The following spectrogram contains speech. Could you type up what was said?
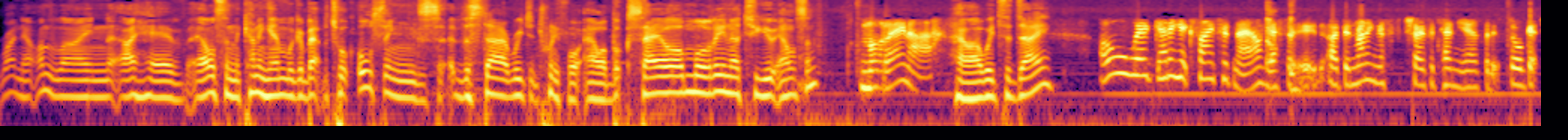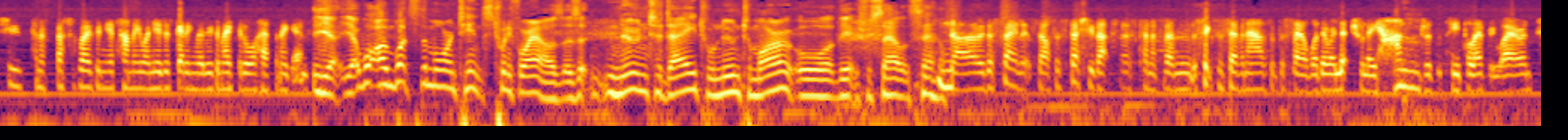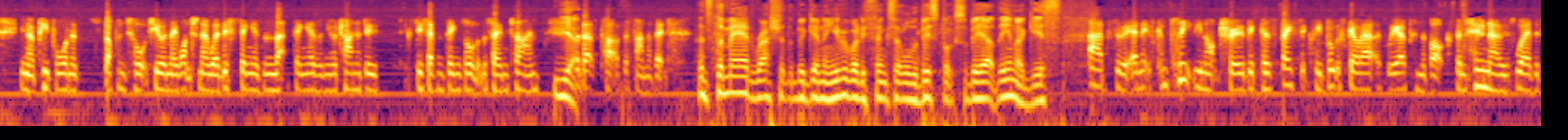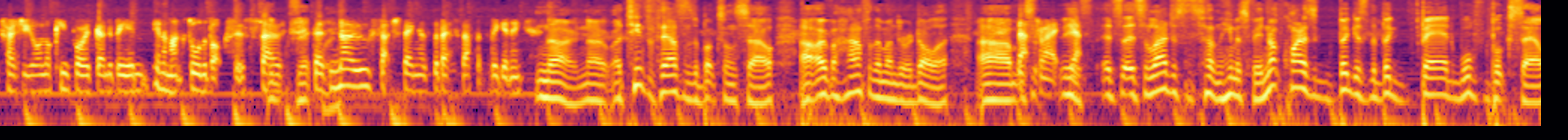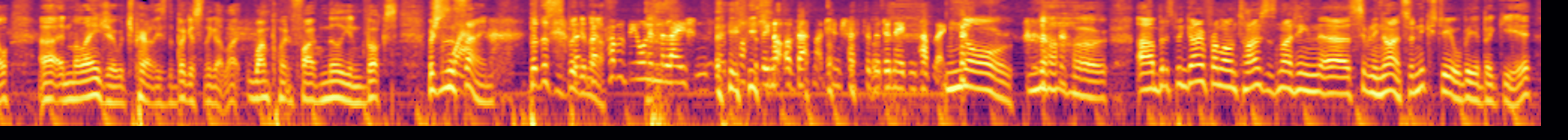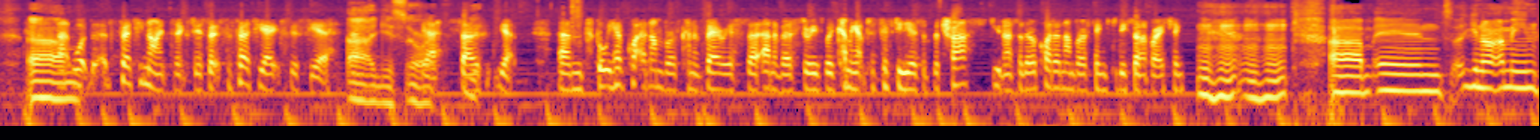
But right now on the line, I have Alison Cunningham. We're about to talk all things the Star Regent 24 hour book sale. Morena to you, Alison. Morena. How are we today? Oh, we're getting excited now. Yes, it, it, I've been running this show for 10 years, but it still gets you kind of butterflies in your tummy when you're just getting ready to make it all happen again. Yeah, yeah. Well, um, what's the more intense 24 hours? Is it noon today till noon tomorrow, or the actual sale itself? No, the sale itself, especially that first kind of um, six or seven hours of the sale where there are literally hundreds of people everywhere, and you know people want to stop and talk to you, and they want to know where this thing is and that thing is, and you're trying to do 67 things all at the same time. Yeah. But that's part of the fun of it. It's the mad rush at the beginning. Everybody thinks that all the best books will be out then, I guess. Absolutely, and it's completely not true because basically books go out as we open the box, and who knows where the treasure you're looking for is going to be in, in amongst all the boxes. So Exactly. there's no such thing as the best stuff at the beginning. No, no. Uh, tens of thousands of books on sale. Uh, over half of them under a dollar. Um, That's it's- right, Yes, it's it's the largest in the southern hemisphere. Not quite as big as the Big Bad Wolf book sale uh, in Malaysia, which apparently is the biggest. They got like 1.5 million books, which is Wow. insane. But this is big But, but enough. probably all in Malaysian, so possibly not of that much interest to the Dunedin public. no, no. Uh, but it's been going for a long time since 1979. So next year will be a big year. Um, uh, what, 39th next year, so it's the 38th this year. ah, yes, all right. Yeah, so, yeah. Um, but we have quite a number of kind of various uh, anniversaries. We're coming up to 50 years of the trust, you know, so there are quite a number of things to be celebrating. Mm-hmm, mm-hmm. Um, and uh, you know, I mean,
